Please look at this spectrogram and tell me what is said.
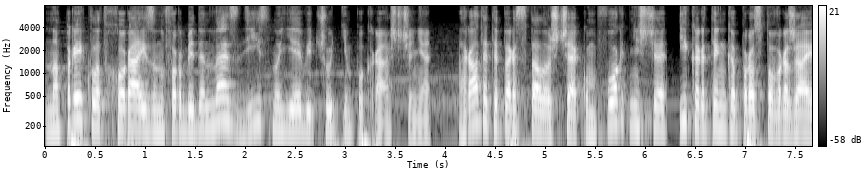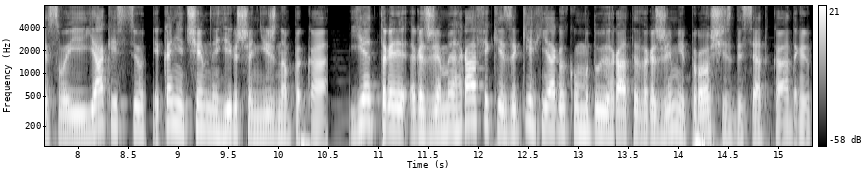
Наприклад, в Horizon Forbidden West дійсно є відчутні покращення. Грати тепер стало ще комфортніше, і картинка просто вражає своєю якістю, яка нічим не гірша, ніж на ПК. Є три режими графіки, з яких я рекомендую грати в режимі Pro 60 кадрів.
